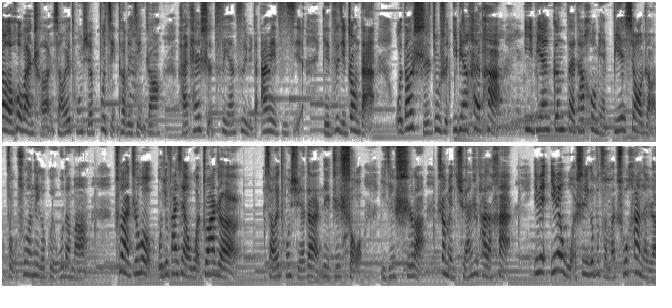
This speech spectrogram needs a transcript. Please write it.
到了后半程，小 A 同学不仅特别紧张，还开始自言自语的安慰自己，给自己壮胆。我当时就是一边害怕，一边跟在他后面憋笑着走出了那个鬼屋的门。出来之后，我就发现我抓着小 A 同学的那只手已经湿了，上面全是他的汗。因为因为我是一个不怎么出汗的人，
